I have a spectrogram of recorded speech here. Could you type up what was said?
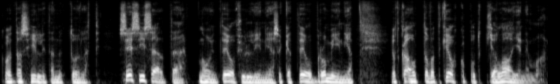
koetaan hillitä nyt toi lähti. Se sisältää noin teofylliinia sekä teobromiinia, jotka auttavat keuhkoputkia laajenemaan.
